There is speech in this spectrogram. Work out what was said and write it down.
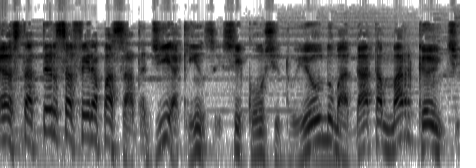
Esta terça-feira passada, dia 15, se constituiu numa data marcante.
